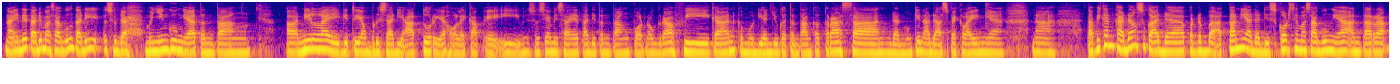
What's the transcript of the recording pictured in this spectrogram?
nah, ini tadi Mas Agung tadi sudah menyinggung ya tentang uh, nilai gitu yang berusaha diatur ya oleh KPI khususnya misalnya tadi tentang pornografi kan kemudian juga tentang kekerasan dan mungkin ada aspek lainnya nah Tapi kan kadang suka ada perdebatan nih, ada diskurs ya Mas Agung ya antara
